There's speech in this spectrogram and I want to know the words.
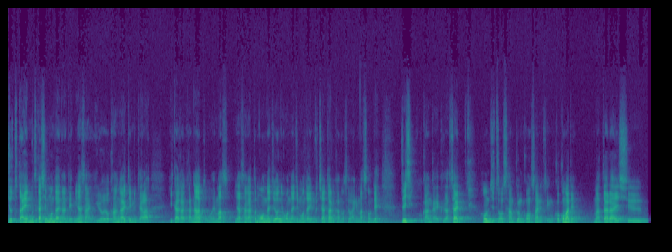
ちょっと大変難しい問題なんで皆さんいろいろ考えてみたらいかがかなと思います。皆さん方も同じように同じ問題にぶち当たる可能性はありますので、ぜひお考えください。本日の3分コンサルティングここまで。また来週。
